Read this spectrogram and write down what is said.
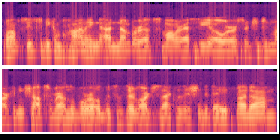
well, seems to be compiling a number of smaller SEO or search engine marketing shops around the world. This is their largest acquisition to date, but um,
